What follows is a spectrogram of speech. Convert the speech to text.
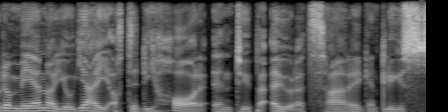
Og da mener jo jeg at de har en type aura, et særegent lys,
